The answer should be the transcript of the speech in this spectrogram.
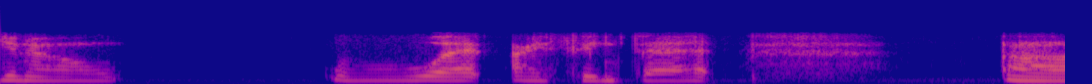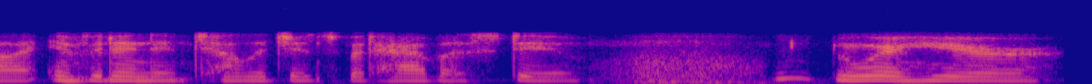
you know what I think that uh, infinite intelligence would have us do. We're here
